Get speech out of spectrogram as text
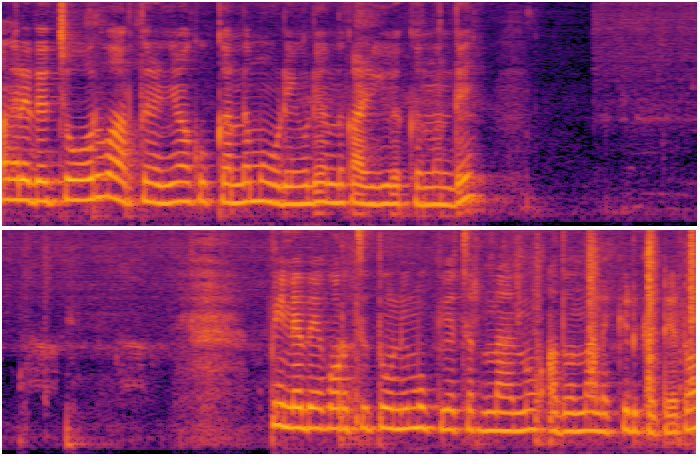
അങ്ങനെ ഇത് ചോറ് വാർത്ത് കഴിഞ്ഞു. ആ കുക്കറിന്റെ മൂടിയും കൂടി ഒന്ന് കഴുകി വെക്കുന്നുണ്ട്. പിന്നെ ഇതേ കുറച്ച് തുണി മുക്കി വെച്ചിട്ടുണ്ടായിരുന്നു. അതൊന്ന് അലക്കി എടുക്കട്ടെ കേട്ടോ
